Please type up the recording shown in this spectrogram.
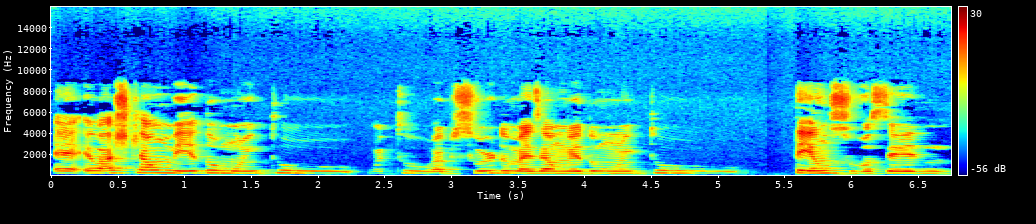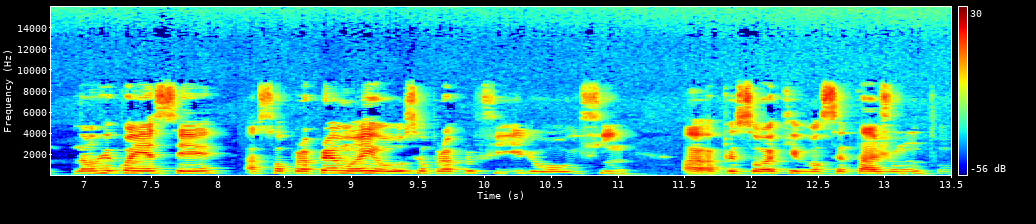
É, eu acho que é um medo muito, muito absurdo, mas é um medo muito tenso você não reconhecer a sua própria mãe ou o seu próprio filho, ou enfim, a, a pessoa que você tá junto.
